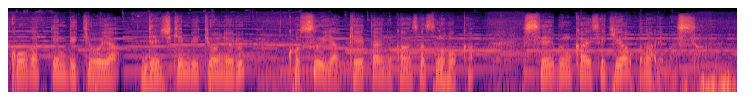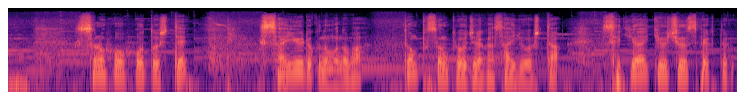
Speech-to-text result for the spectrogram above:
光学顕微鏡や電子顕微鏡による個数や形態の観察のほか成分解析が行われます。その方法として最有力のものはトンプソン教授らが採用した赤外吸収スペクトル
